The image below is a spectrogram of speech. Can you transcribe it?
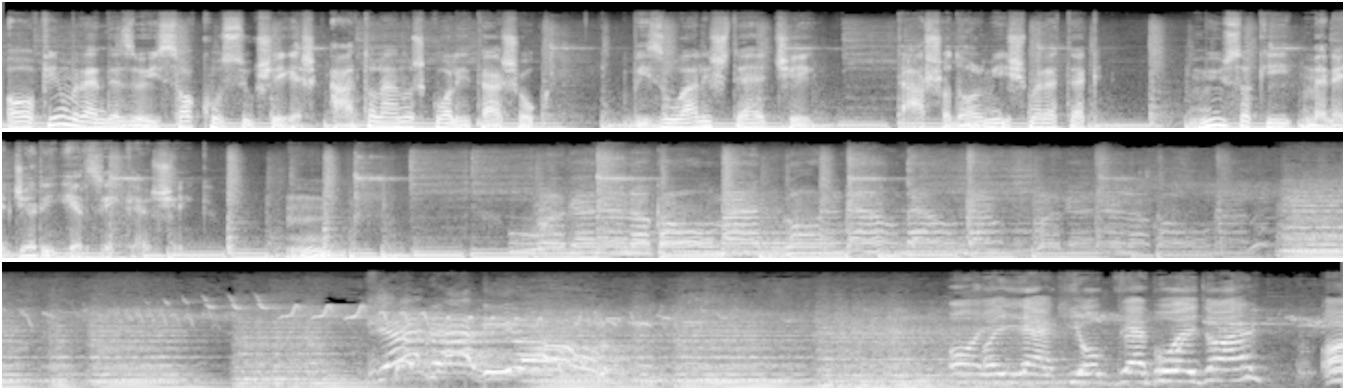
A filmrendezői szakhoz szükséges általános kvalitások, vizuális tehetség, társadalmi ismeretek, műszaki menedzseri érzékenység. Hmm. A legjobb weboldal a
